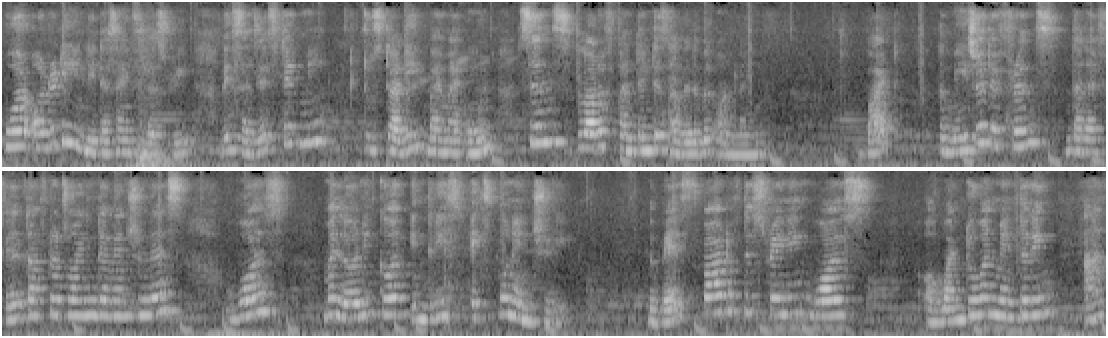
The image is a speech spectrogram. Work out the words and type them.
who are already in data science industry. They suggested me to study by my own since a lot of content is available online. But the major difference that I felt after joining Dimensionless was my learning curve increased exponentially. The best part of this training was a one to one mentoring and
